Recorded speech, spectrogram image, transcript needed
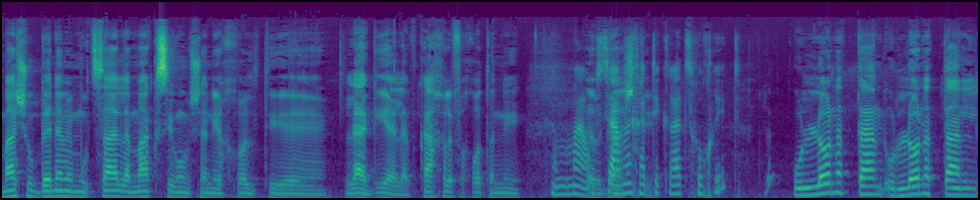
משהו בין הממוצע למקסימום שאני יכולתי להגיע אליו. ככה לפחות אני מה, הוא הרגשתי. שם לך תקרת זכוכית? הוא לא נתן, הוא לא נתן לי,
